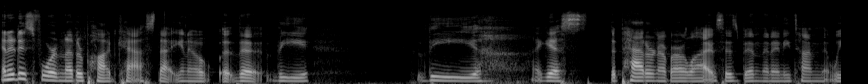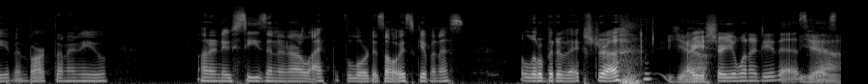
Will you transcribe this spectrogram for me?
and it is for another podcast that you know uh, the the the I guess the pattern of our lives has been that any time that we have embarked on a new on a new season in our life that the Lord has always given us a little bit of extra. yeah, Are you sure you want to do this? Yeah,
